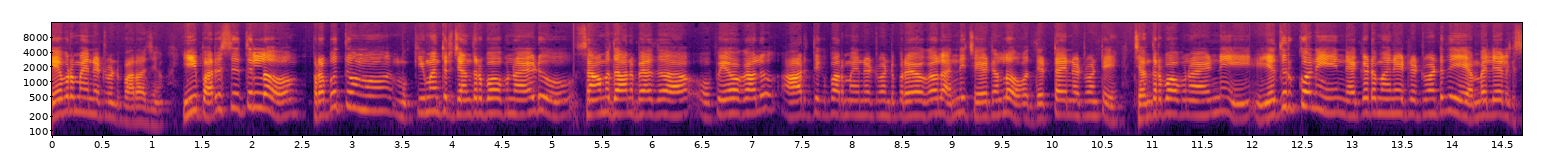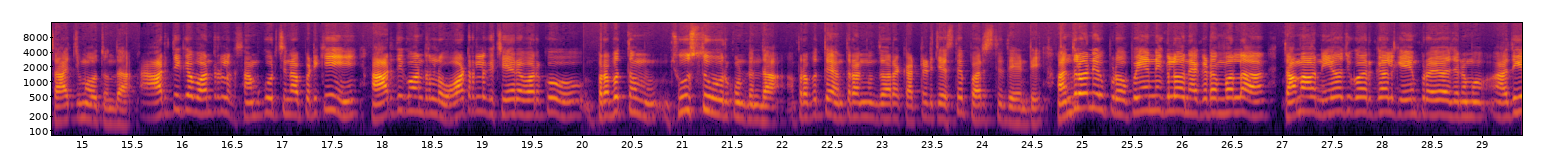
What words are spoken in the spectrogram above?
తీవ్రమైనటువంటి పరాజయం. ఈ పరిస్థితుల్లో ప్రభుత్వం ముఖ్యమంత్రి చంద్రబాబు నాయుడు సామధాన భేద ఉపయోగాలు ఆర్థిక ఆర్థికపరమైనటువంటి ప్రయోగాలు అన్ని చేయడంలో దిట్టైనటువంటి చంద్రబాబు నాయుడిని ఎదుర్కొని నెగ్గడం అనేటటువంటిది ఎమ్మెల్యేలకు సాధ్యమవుతుందా? ఆర్థిక వనరులకు సమకూర్చినప్పటికీ ఆర్థిక వనరులు ఓటర్లకు చేరే వరకు ప్రభుత్వం చూస్తూ ఊరుకుంటుందా? ప్రభుత్వ యంత్రాంగం ద్వారా కట్టడి చేస్తే పరిస్థితి ఏంటి? అందులోనే ఇప్పుడు ఉప ఎన్నికలో నెగ్గడం వల్ల తమ నియోజకవర్గాలకు ఏం ప్రయోజనము? అదే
